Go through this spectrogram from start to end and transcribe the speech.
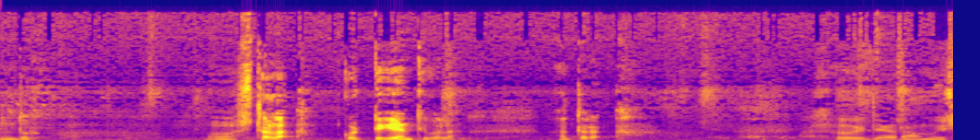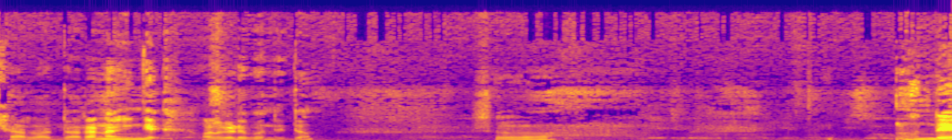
ಒಂದು ಸ್ಥಳ. ಕೊಟ್ಟಿಗೆ ಅಂತೀವಲ್ಲ, ಆ ಥರ. ಸೊ ಇಲ್ಲಿ ಆರಾಮ್ ವಿಶಾಲವಾದ ದಾರ. ನಾವು ಹಿಂಗೆ ಒಳಗಡೆ ಬಂದಿದ್ದು. ಸೊ ಮುಂದೆ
